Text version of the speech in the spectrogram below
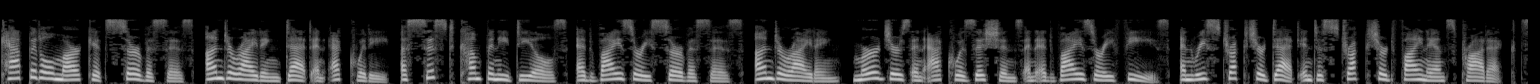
Capital markets services, underwriting debt and equity, assist company deals advisory services, underwriting, mergers and acquisitions and advisory fees, and restructure debt into structured finance products.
